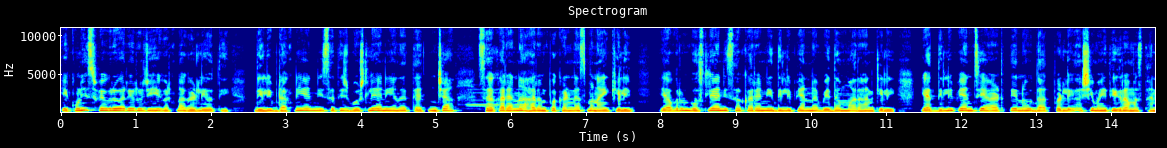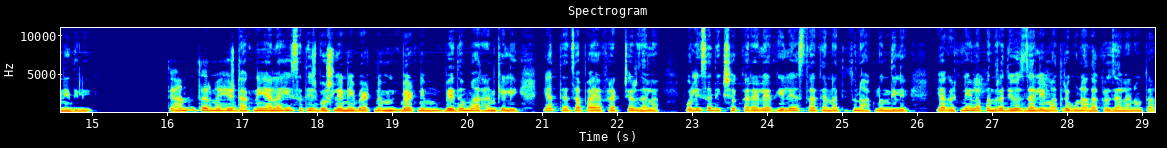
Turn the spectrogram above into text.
एकोणीस फेब्रुवारी रोजी ही घटना घडली होती. दिलीप ढाकणे यांनी सतीश भोसले आणि यांना त्यांच्या सहकाऱ्यांना हरण पकडण्यास मनाई केली. यावरून भोसले आणि सहकाऱ्यांनी दिलीप यांना बेदम मारहाण केली. यात दिलीप यांचे आठ ते नऊ दात पडले अशी माहिती ग्रामस्थांनी दिली. त्यानंतर महेश ढाकणे यालाही सतीश भोसलेने बॅटने बॅटने बेदम मारहाण केली. यात त्याचा पाया फ्रॅक्चर झाला. पोलीस अधीक्षक कार्यालयात गेले असता त्यांना तिथून हाकलून दिले. या घटनेला पंधरा दिवस झाले मात्र गुन्हा दाखल झाला नव्हता.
